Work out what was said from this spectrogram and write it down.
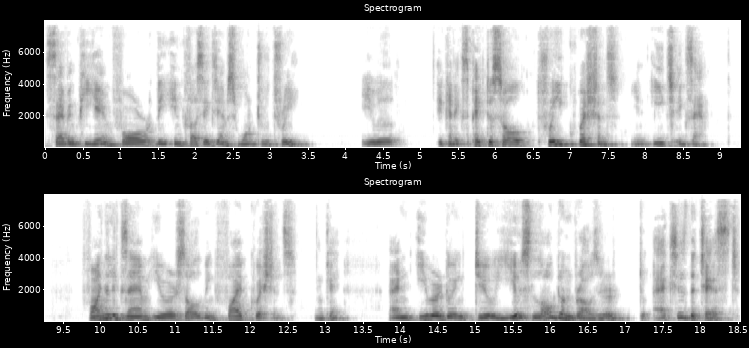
7 p.m. for the in-class exams 1, 2, 3. You will you can expect to solve three questions in each exam. Final exam, you are solving five questions, okay? And you are going to use LockDown browser to access the test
